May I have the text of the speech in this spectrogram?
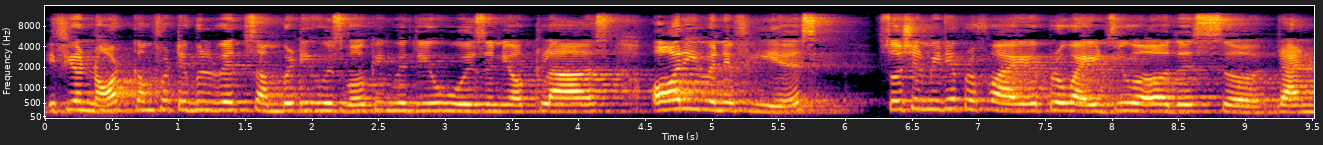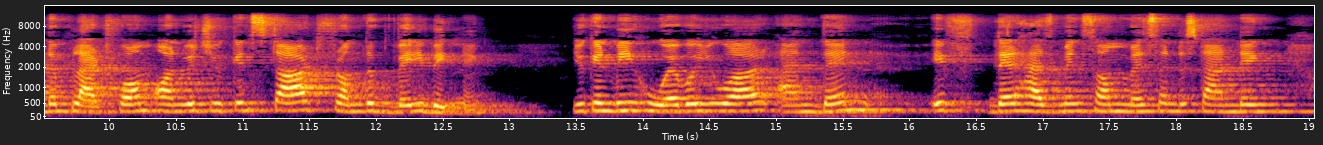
If you're not comfortable with somebody who is working with you, who is in your class, or even if he is, social media profile provides you uh, this uh, random platform on which you can start from the very beginning. You can be whoever you are and then if there has been some misunderstanding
